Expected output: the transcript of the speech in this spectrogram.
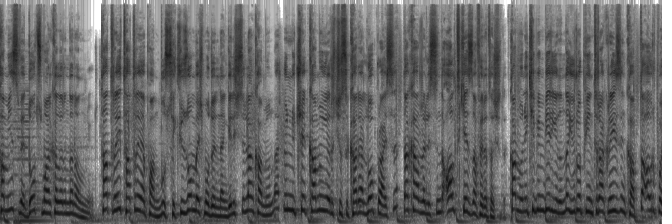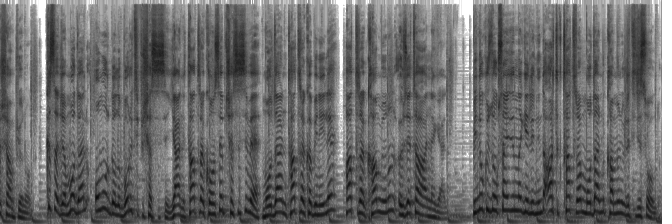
Cummins ve Dodge markalarından alınıyordu. Tatra'yı Tatra yapan bu 815 modelinden geliştirilen kamyonlar ünlü Çek kamyon yarışçısı Karel Loprice'ı Dakar Rally'sinde 6 kez zafere taşıdı. Kamyon 2001 yılında European Truck Racing Cup'ta Avrupa şampiyonu oldu. Kısaca model omurgalı boru tipi şasisi yani Tatra konsept şasisi ve modern Tatra kabiniyle Tatra kamyonun özeti haline geldi. 1997 yılına gelindiğinde artık Tatra modern bir kamyon üreticisi oldu.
